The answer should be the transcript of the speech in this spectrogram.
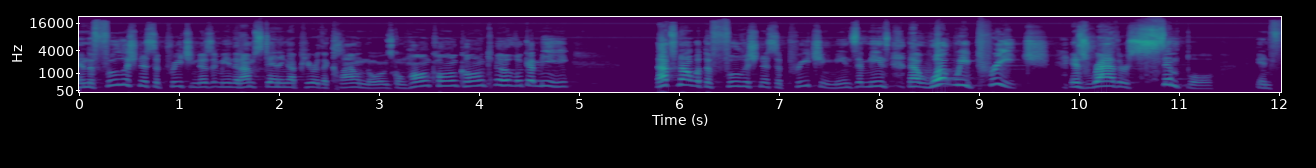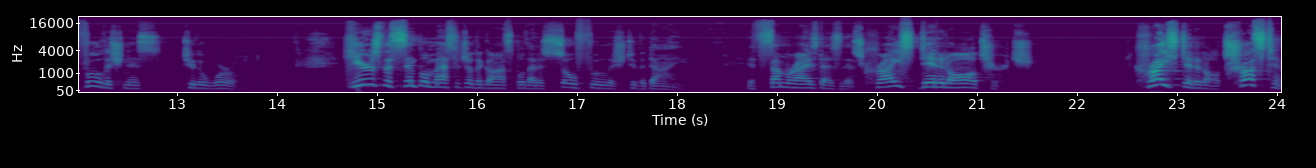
And the foolishness of preaching doesn't mean that I'm standing up here with a clown nose going, honk, honk, honk, look at me. That's not what the foolishness of preaching means. It means that what we preach is rather simple in foolishness to the world. Here's the simple message of the gospel that is so foolish to the dying. It's summarized as this Christ did it all, church. Christ did it all. Trust Him.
